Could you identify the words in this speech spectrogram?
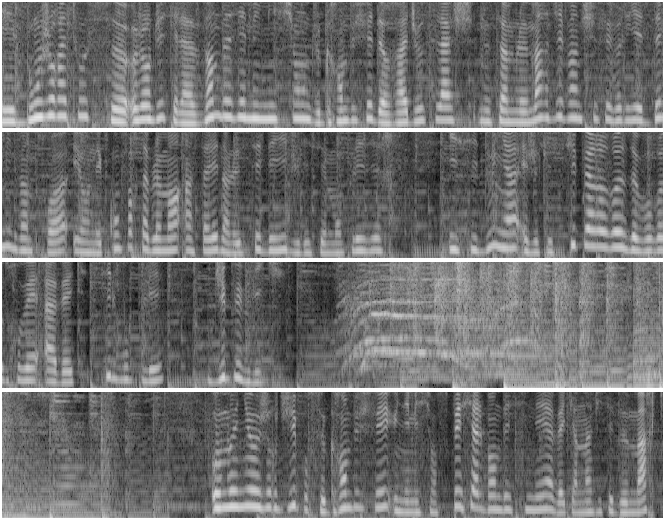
Et bonjour à tous, aujourd'hui c'est la 22e émission du Grand Buffet de Radio Slash. Nous sommes le mardi 28 février 2023 et on est confortablement installé dans le CDI du lycée Montplaisir. Ici Dounia et je suis super heureuse de vous retrouver avec, s'il vous plaît, du public. Au menu aujourd'hui pour ce grand buffet, une émission spéciale bande dessinée avec un invité de marque,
